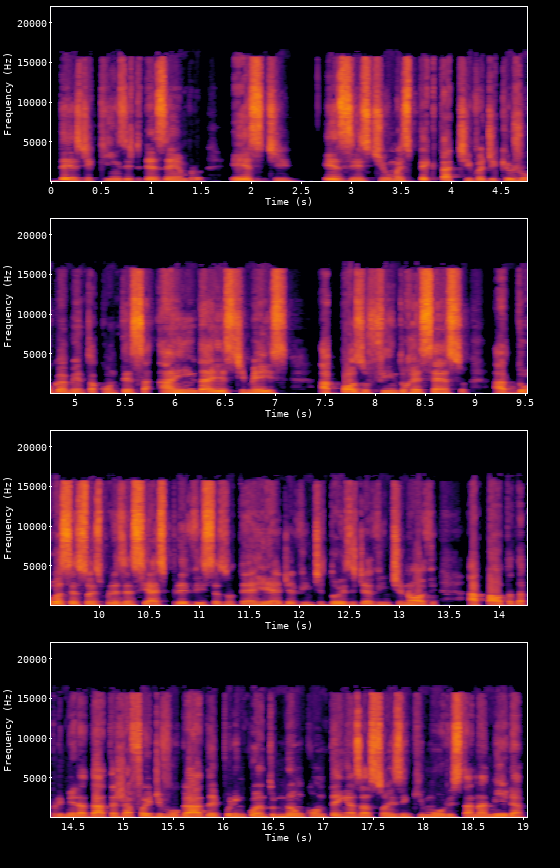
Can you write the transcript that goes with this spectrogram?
desde 15 de dezembro. Este existe uma expectativa de que o julgamento aconteça ainda este mês, após o fim do recesso. Há duas sessões presenciais previstas no TRE, dia 22 e dia 29. A pauta da primeira data já foi divulgada e, por enquanto, não contém as ações em que Moro está na mira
